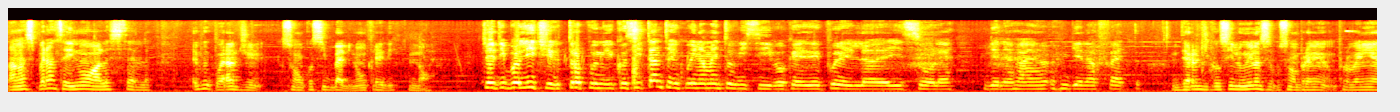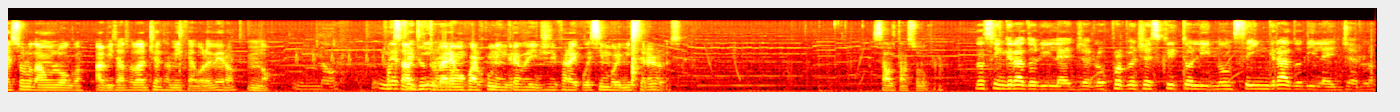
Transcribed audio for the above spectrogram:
La mia speranza è di nuovo alle stelle. E poi quei raggi sono così belli, non credi? No. Cioè, tipo lì c'è troppo così tanto inquinamento visivo che pure il, il sole viene, viene affetto. Dei raggi così luminosi possono provenire solo da un luogo abitato da gente amichevole, vero? No. No. Forse laggiù no. troveremo qualcuno in grado di decifrare quei simboli misteriosi. Salta sopra. Non sei in grado di leggerlo. Proprio c'è scritto lì, non sei in grado di leggerlo.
